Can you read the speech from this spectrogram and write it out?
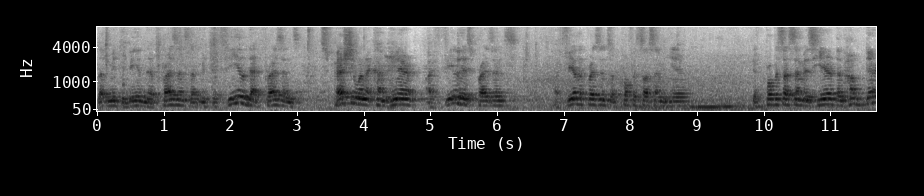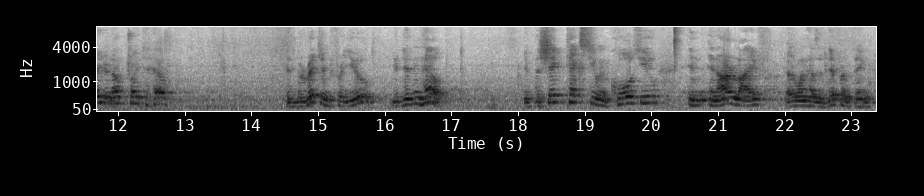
Let me to be in their presence, let me to feel that presence. Especially when I come here, I feel his presence. I feel the presence of Prophet here. If Prophet is here, then how dare you not try to help? Been written for you, you didn't help. If the shaykh texts you and calls you in, in our life, everyone has a different thing.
